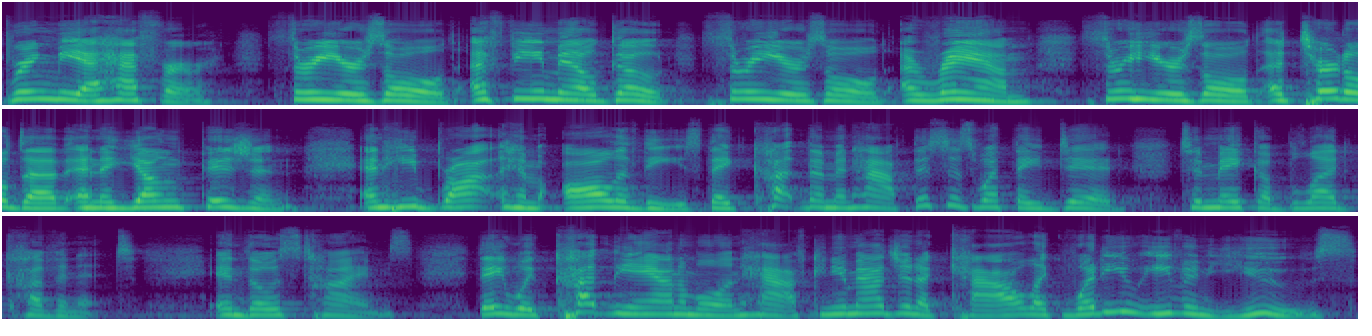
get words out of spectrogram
Bring me a heifer three years old, a female goat, three years old, a ram, three years old, a turtle dove, and a young pigeon. And he brought him all of these. They cut them in half. This is what they did to make a blood covenant in those times. They would cut the animal in half. Can you imagine a cow? Like, what do you even use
